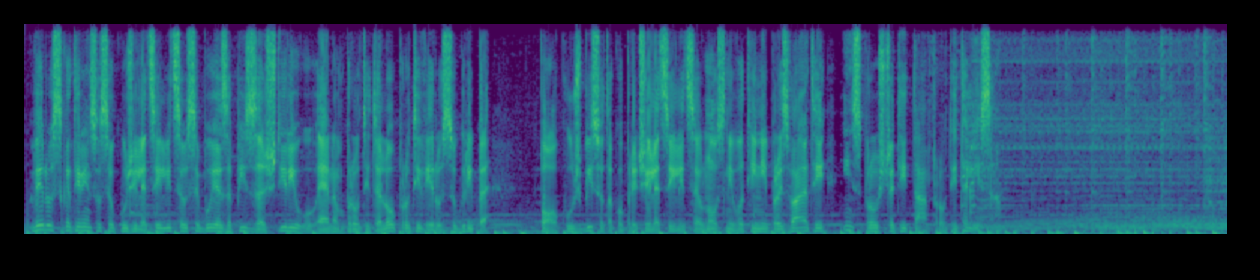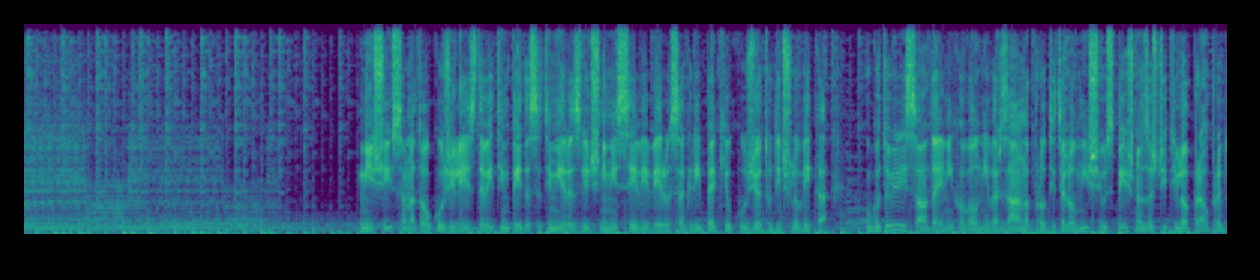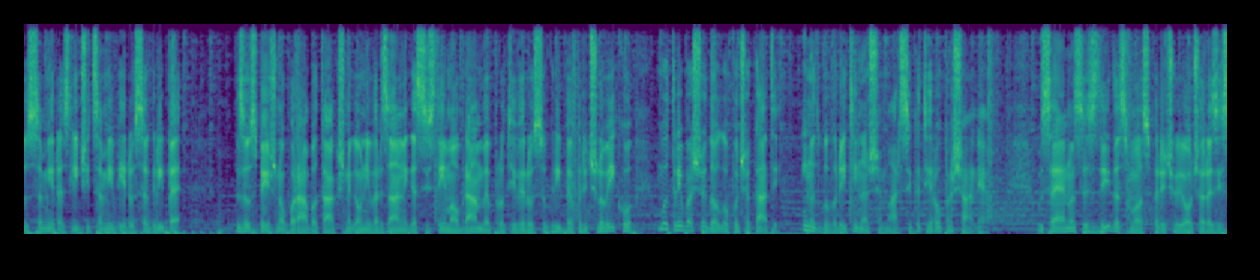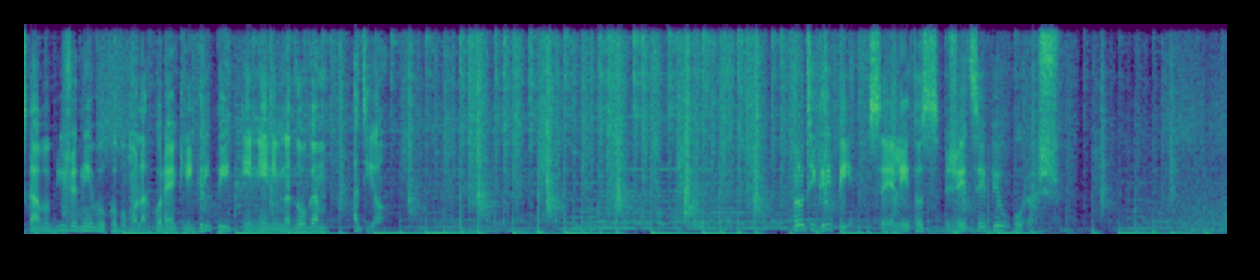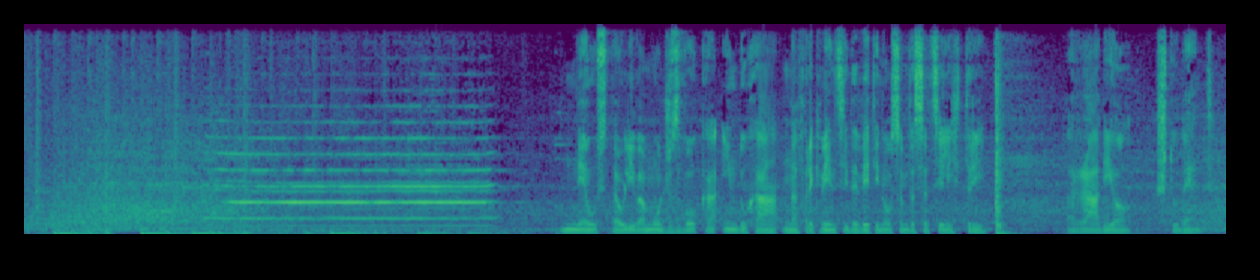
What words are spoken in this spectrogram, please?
Virus, s katerim so se okužile celice, vsebuje zapis za štiri v enem protitelo proti virusu gripe. Po okužbi so tako začele celice v nosni votlini proizvajati in sproščati ta protitelesa. Miši so na to okužili z 59 različnimi sevi virusa gripe, ki okužijo tudi človeka. Ugotovili so, da je njihovo univerzalno protitelo miši uspešno zaščitilo prav pred vsemi različicami virusa gripe. Za uspešno uporabo takšnega univerzalnega sistema obrambe proti virusu gripe pri človeku bo treba še dolgo počakati in odgovoriti na še marsikatero vprašanje. Vseeno se zdi, da smo s prečujočo raziskavo bliže dnevu, ko bomo lahko rekli gripi in njenim nadlogam adijo. Proti gripi se je letos že cepil Uroš. Neustavljiva moč zvoka in duha na frekvenci 89,3. Radio študent.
